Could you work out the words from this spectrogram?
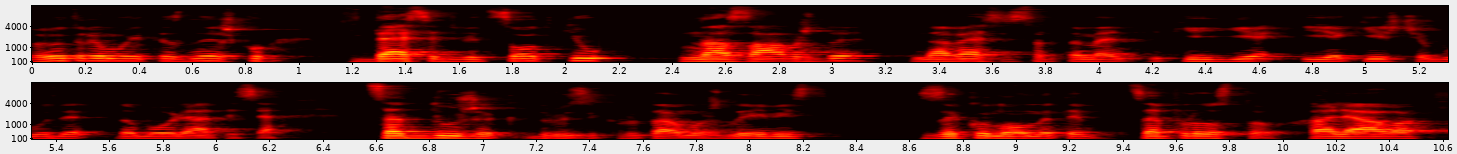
ви отримуєте знижку в 10% назавжди на весь асортимент, який є і який ще буде додатися. Це дуже, друзі, крута можливість зекономити. Це просто халява.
